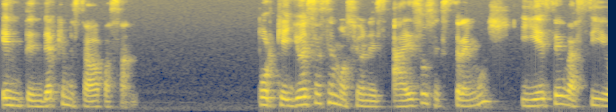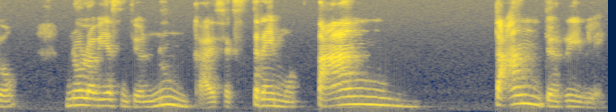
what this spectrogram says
entender que me estaba pasando? Porque yo esas emociones a esos extremos y ese vacío no lo había sentido nunca, ese extremo tan, tan terrible.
